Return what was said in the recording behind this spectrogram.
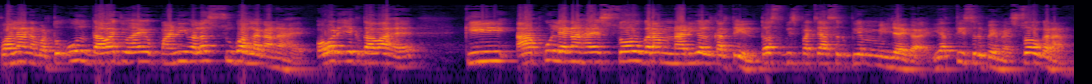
पहला नंबर तो उस दवा जो है पानी वाला सुबह लगाना है। और एक दवा है कि आपको लेना है सौ ग्राम नारियल का तेल दस बीस पचास रुपये में मिल जाएगा या तीस रुपये में सौ ग्राम।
